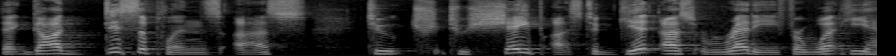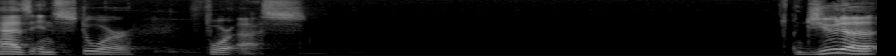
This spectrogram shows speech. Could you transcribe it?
that God disciplines us to, to shape us, to get us ready for what He has in store for us. Judah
